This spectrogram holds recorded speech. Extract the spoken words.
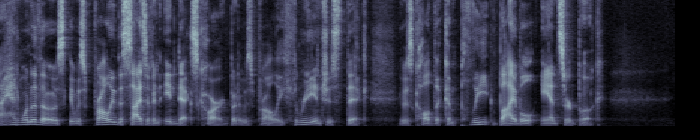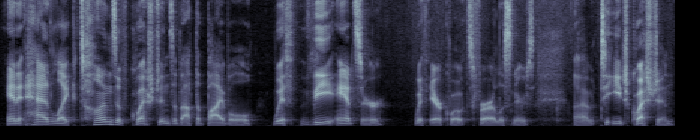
i had one of those it was probably the size of an index card but it was probably three inches thick it was called the complete bible answer book. And it had like tons of questions about the bible with the answer with air quotes for our listeners um, to each question.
